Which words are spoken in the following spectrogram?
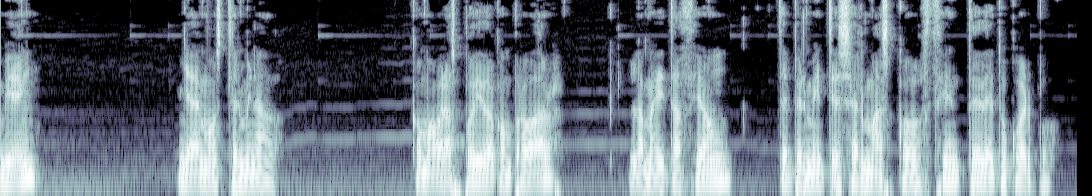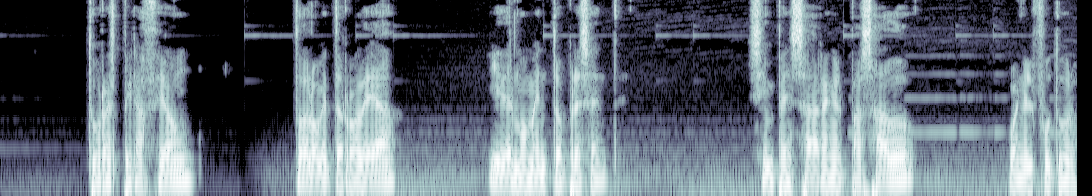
Bien, ya hemos terminado. Como habrás podido comprobar, la meditación te permite ser más consciente de tu cuerpo, tu respiración, todo lo que te rodea y del momento presente, sin pensar en el pasado o en el futuro.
